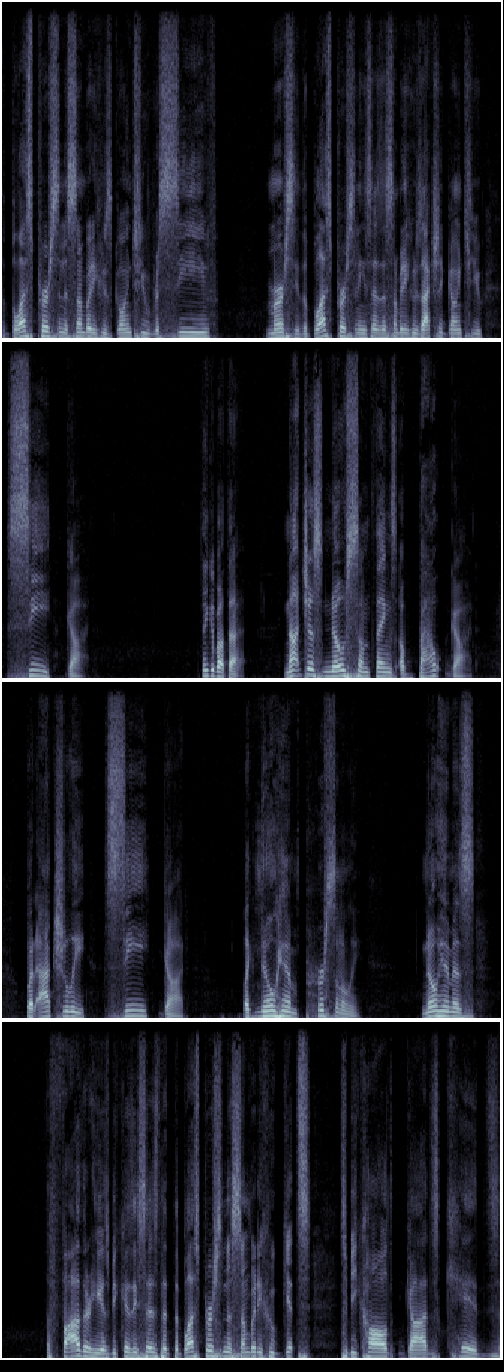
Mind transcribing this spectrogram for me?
The blessed person is somebody who's going to receive mercy. The blessed person, he says, is somebody who's actually going to see God. Think about that. Not just know some things about God, but actually see God. Like know Him personally. Know Him as the Father He is, because He says that the blessed person is somebody who gets to be called God's kids.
